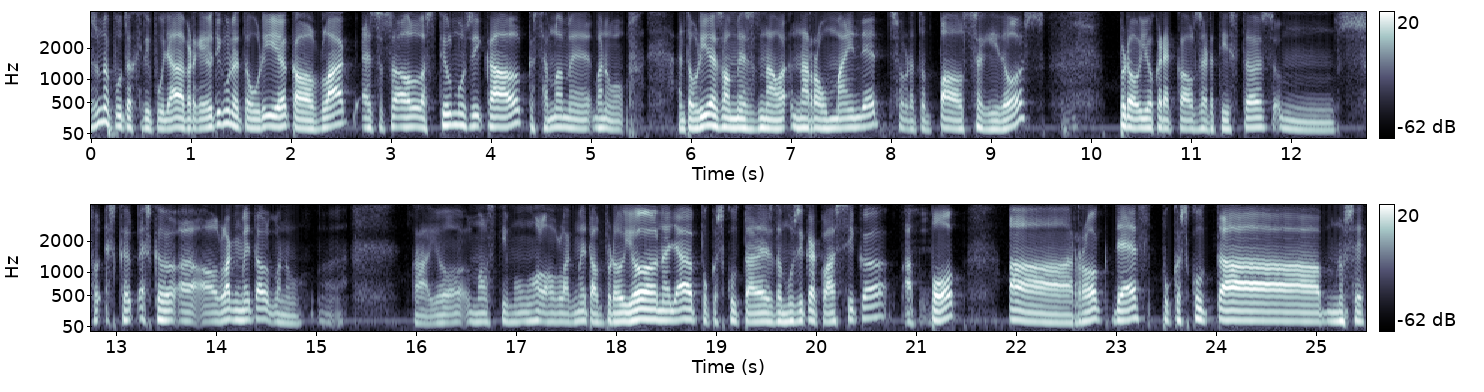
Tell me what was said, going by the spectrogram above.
és una puta cripollada, perquè jo tinc una teoria que el black és l'estil musical que sembla més... Bueno, en teoria és el més na- narrow-minded, sobretot pels seguidors, però jo crec que els artistes... Mm, so, és, que, és que eh, el black metal, bueno... Eh, clar, jo m'estimo molt el black metal, però jo en allà puc escoltar des de música clàssica a sí. pop, a rock, death, puc escoltar, no sé,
